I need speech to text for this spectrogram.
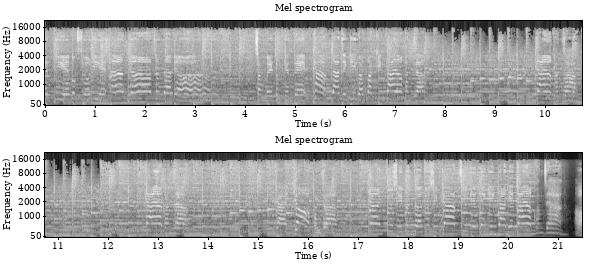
해피의 목소리에 기광 막힌 가요 강장 가요 강장 가요 강장 가요 광장 12시부터 2시까지 이기광의 가요 광장 아,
